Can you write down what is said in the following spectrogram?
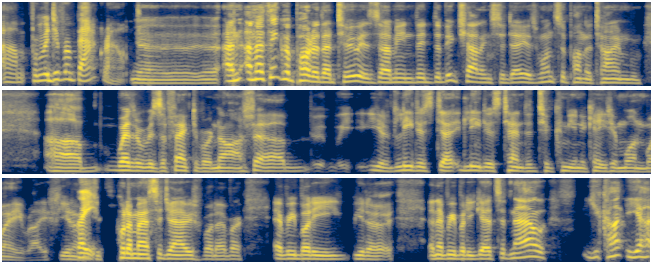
um, from a different background. Yeah, yeah, yeah, and and I think a part of that too is, I mean, the the big challenge today is once upon a time, uh, whether it was effective or not, uh, you know, leaders leaders tended to communicate in one way, right? You know, right. put a message out, whatever. Everybody, you know, and everybody gets it. Now you can't. Yeah,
